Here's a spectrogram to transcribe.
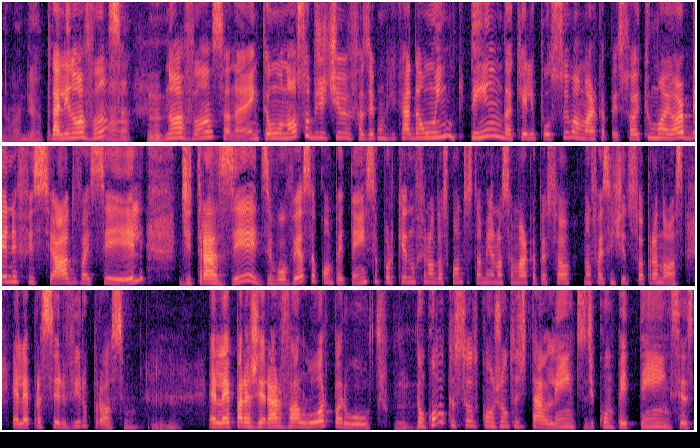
Não dali não avança. Ah, Uhum. Não avança, né? Então, o nosso objetivo é fazer com que cada um entenda que ele possui uma marca pessoal e que o maior beneficiado vai ser ele de trazer, desenvolver essa competência, porque no final das contas também a nossa marca pessoal não faz sentido só para nós. Ela é para servir o próximo. Uhum. Ela é para gerar valor para o outro. Uhum. Então, como que o seu conjunto de talentos, de competências,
